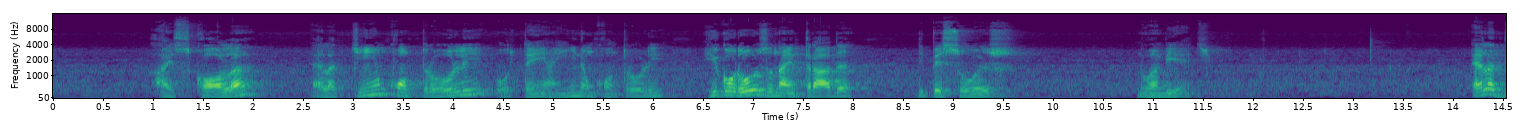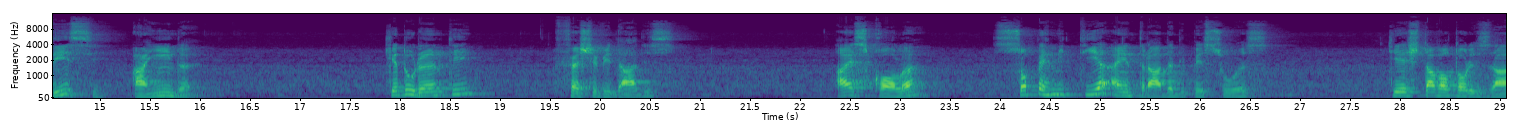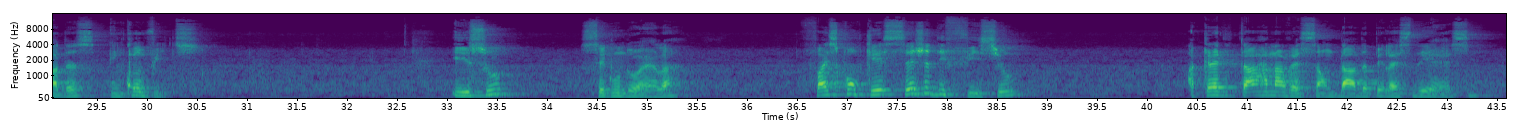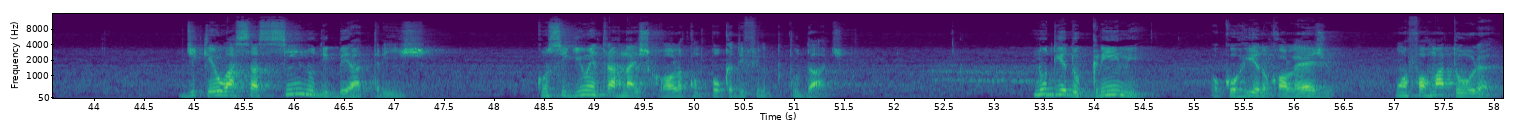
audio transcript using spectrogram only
a escola ela tinha um controle ou tem ainda um controle rigoroso na entrada de pessoas no ambiente. Ela disse ainda que durante festividades a escola só permitia a entrada de pessoas que estavam autorizadas em convites. Isso, segundo ela, faz com que seja difícil acreditar na versão dada pela SDS de que o assassino de Beatriz conseguiu entrar na escola com pouca dificuldade. No dia do crime, ocorria no colégio uma formatura,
